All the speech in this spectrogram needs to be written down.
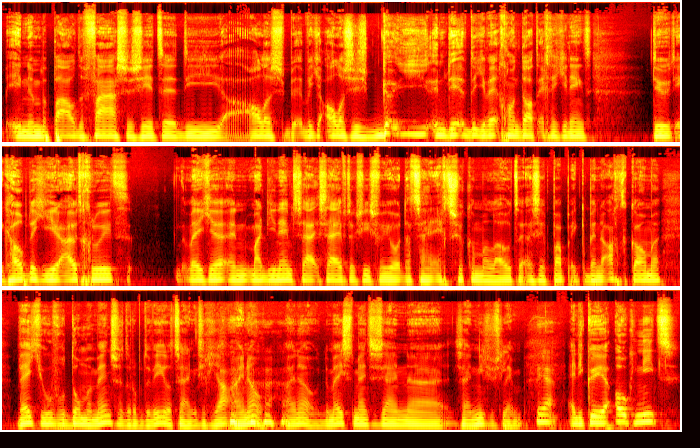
in een bepaalde fase zitten, die alles, weet je, alles is gay en dit, je weet gewoon dat echt dat je denkt, dude, ik hoop dat je hier uitgroeit Weet je, en, maar die neemt, zij, zij heeft ook zoiets van, joh, dat zijn echt sukke maloten. En zegt, pap, ik ben erachter gekomen, weet je hoeveel domme mensen er op de wereld zijn? Ik zeg, ja, I know, I know. De meeste mensen zijn, eh, zijn niet zo slim. Ja. En die kun je ook niet,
